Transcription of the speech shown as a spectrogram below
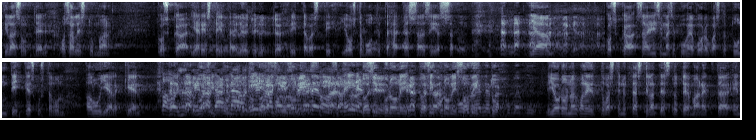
tilaisuuteen osallistumaan, koska järjestäjiltä ei löytynyt riittävästi joustavuutta tässä asiassa. Ja koska sain ensimmäisen puheenvuoron vasta tunti keskustelun alun jälkeen, toisin kuin, oli, toisin kuin oli sovittu, niin joudun valitettavasti nyt tässä tilanteessa toteamaan, että en,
